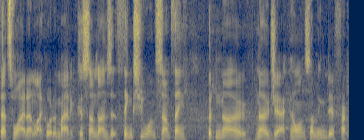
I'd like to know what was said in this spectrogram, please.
That's why I don't like automatic, because sometimes it thinks you want something, but no, no, Jack, I want something different.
